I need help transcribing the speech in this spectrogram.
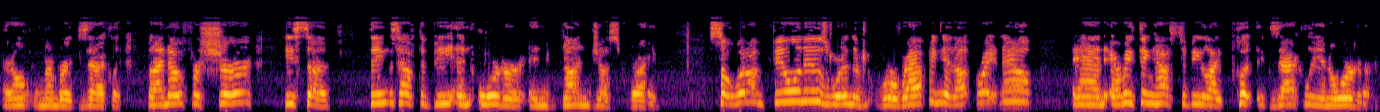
I don't remember exactly. But I know for sure he said things have to be in order and done just right. So what I'm feeling is we're in the we're wrapping it up right now and everything has to be like put exactly in order.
